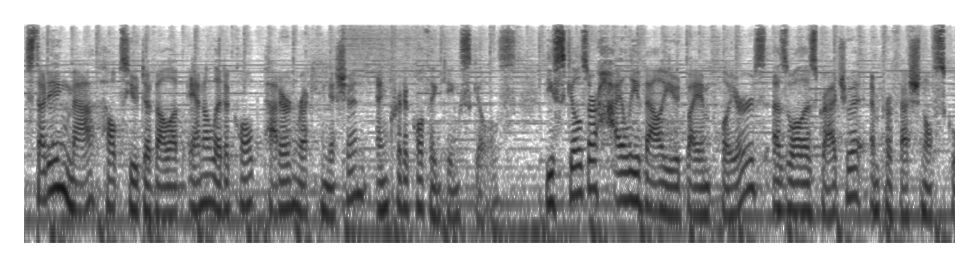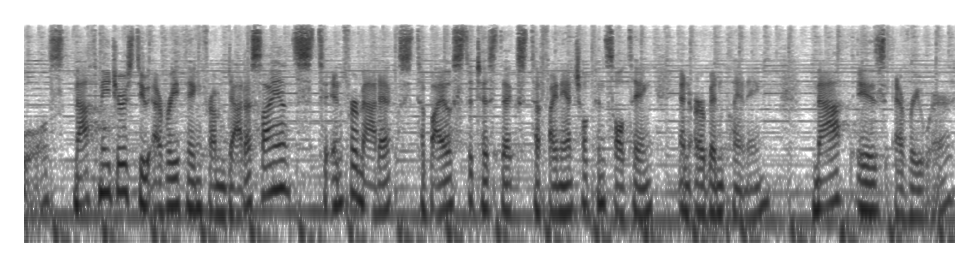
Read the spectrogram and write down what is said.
Studying math helps you develop analytical, pattern recognition, and critical thinking skills. These skills are highly valued by employers as well as graduate and professional schools. Math majors do everything from data science to informatics to biostatistics to financial consulting and urban planning. Math is everywhere.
